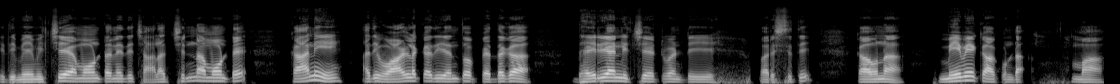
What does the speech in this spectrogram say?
ఇది మేము ఇచ్చే అమౌంట్ అనేది చాలా చిన్న అమౌంటే. కానీ అది వాళ్ళకి అది ఎంతో పెద్దగా ధైర్యాన్ని ఇచ్చేటువంటి పరిస్థితి. కావున మేమే కాకుండా మా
